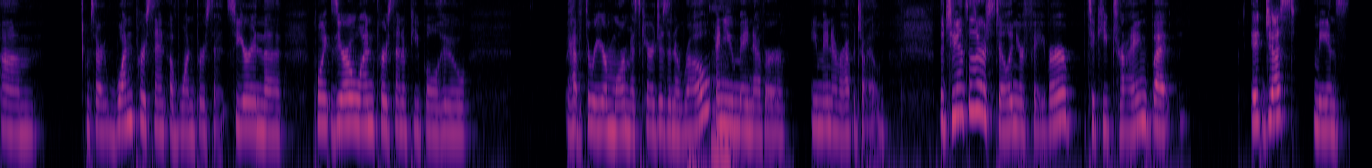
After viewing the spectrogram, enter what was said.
Um, I'm sorry, one percent of one percent. So you're in the 0.01 percent of people who have three or more miscarriages in a row, and you may never, you may never have a child. The chances are still in your favor to keep trying, but it just means,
